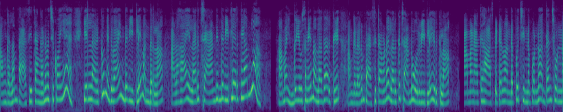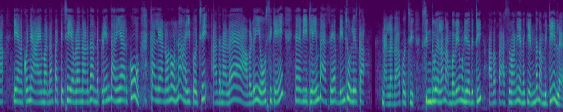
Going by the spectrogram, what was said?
அவங்க எல்லாம் பேசிட்டாங்கன்னு வச்சுக்கோயேன். எல்லாருக்கும் மெதுவா இந்த வீட்லயே வந்துடலாம் அழகா எல்லாரும் சேர்ந்து இந்த வீட்ல இருக்கலாம்ல? ஆமா இந்த யோசனையும் நல்லா தான் இருக்கு. அவங்க எல்லாரும் பேசிட்டாங்கன்னா எல்லாருக்கும் சேர்ந்து ஒரு வீட்லயே இருக்கலாம். ஆமா நேத்து ஹாஸ்பிட்டல் வந்தப்போ சின்ன பொண்ணு அதான் சொன்னா. எனக்கும் நியாயமா தான் பட்டுச்சு. எவ்வளவு நாள் அந்த பிள்ளையும் தனியா இருக்கும். கல்யாணம்னு ஒண்ணு போச்சு அதனால அவளும் யோசிக்கேன். வீட்லயும் பேசு அப்படின்னு சொல்லியிருக்கா. நல்லதா போச்சு. சிந்து எல்லாம் நம்பவே முடியாது டி. அவ பேசுவான்னு எனக்கு எந்த நம்பிக்கையும் இல்லை.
